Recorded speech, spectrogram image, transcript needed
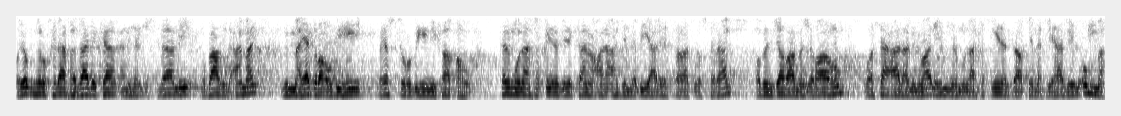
ويظهر خلاف ذلك من الإسلام وبعض العمل مما يدرأ به ويستر به نفاقه. كالمنافقين الذين كانوا على عهد النبي عليه الصلاة والسلام ومن جرى مجراهم وسعى على منوالهم من المنافقين الباقين في هذه الأمة.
